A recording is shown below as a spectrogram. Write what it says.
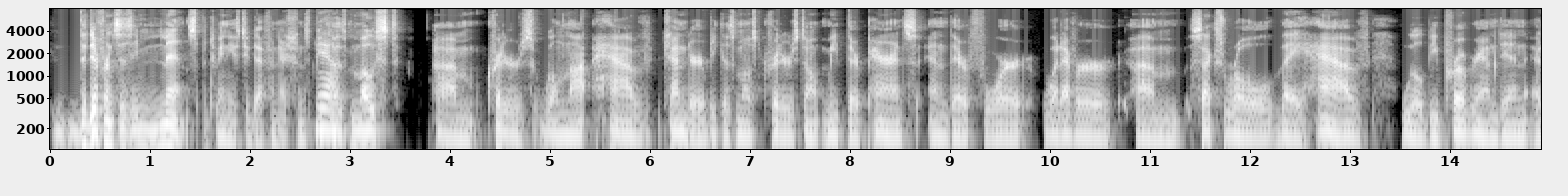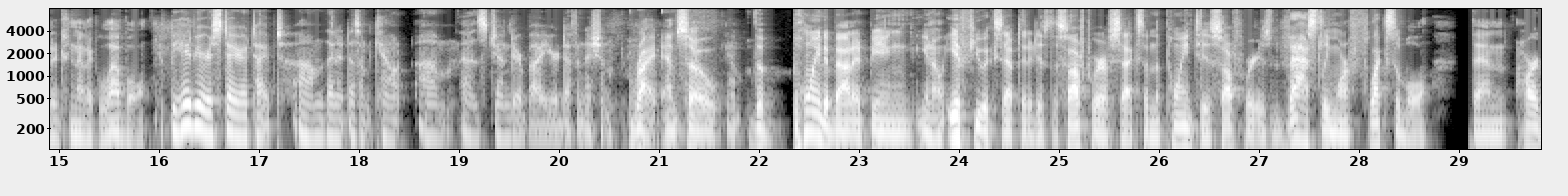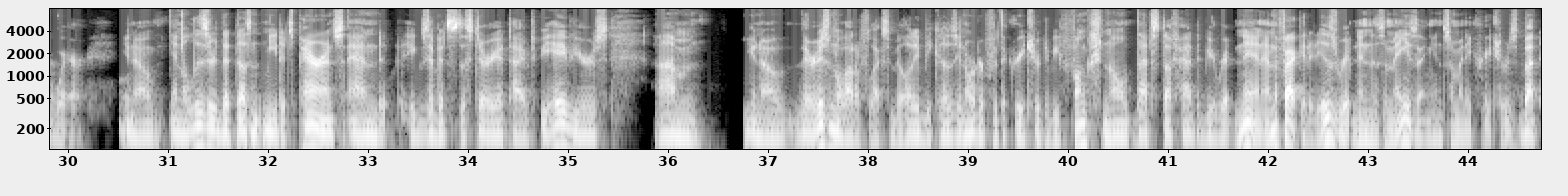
the difference is immense between these two definitions because yeah. most um, critters will not have gender because most critters don't meet their parents, and therefore, whatever um, sex role they have will be programmed in at a genetic level. If behavior is stereotyped, um, then it doesn't count um, as gender by your definition. Right. And so yep. the point about it being, you know, if you accept that it is the software of sex, then the point is software is vastly more flexible than hardware you know, in a lizard that doesn't meet its parents and exhibits the stereotyped behaviors, um, you know, there isn't a lot of flexibility because in order for the creature to be functional, that stuff had to be written in. And the fact that it is written in is amazing in so many creatures. But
